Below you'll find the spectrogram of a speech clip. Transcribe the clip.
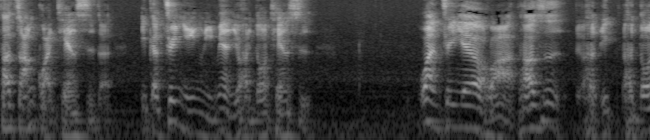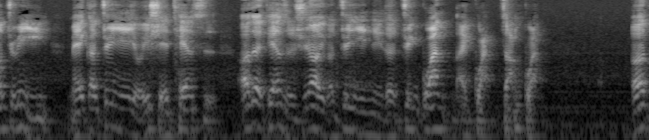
他掌管天使的一个军营里面有很多天使。万军耶和华，他是很一很多军营，每个军营有一些天使，而这天使需要一个军营里的军官来管掌管。而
